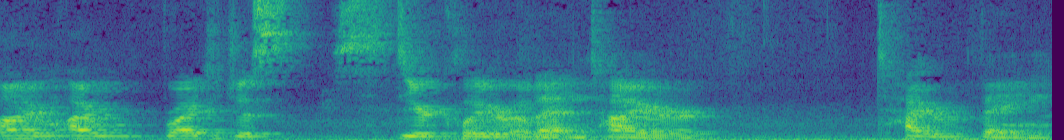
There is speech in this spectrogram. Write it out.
I'm I'm right to just steer clear of that entire entire vein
